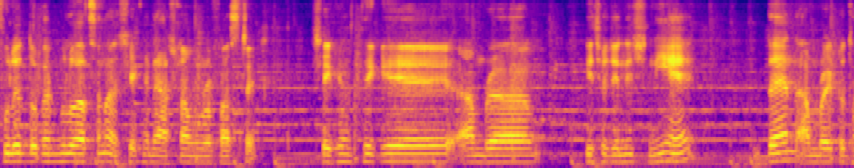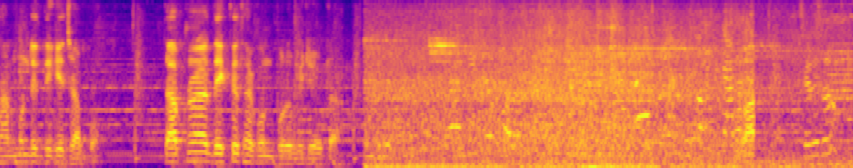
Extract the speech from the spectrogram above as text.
ফুলের দোকানগুলো আছে না, সেখানে আসলাম আমরা ফার্স্টে সেখান থেকে আমরা কিছু জিনিস নিয়ে দেন আমরা একটু ধানমন্ডির দিকে যাব। তা আপনারা দেখতে থাকুন পুরো ভিডিওটা। ছেড়ে দাও।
